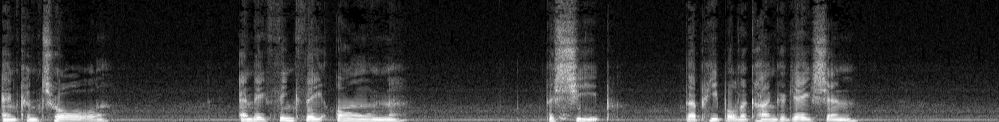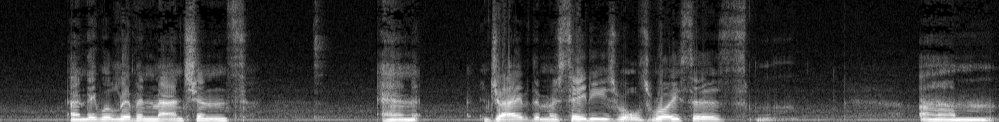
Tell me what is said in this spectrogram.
and control and they think they own the sheep, the people, the congregation, and they will live in mansions and drive the Mercedes, Rolls Royces, um,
